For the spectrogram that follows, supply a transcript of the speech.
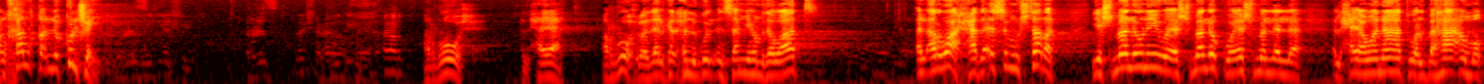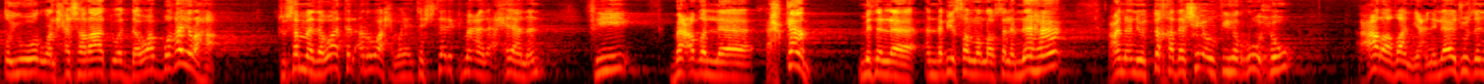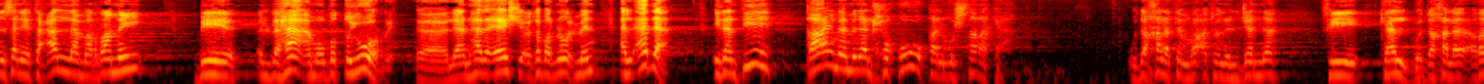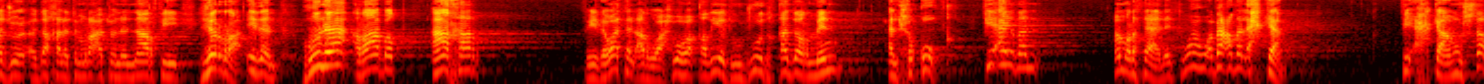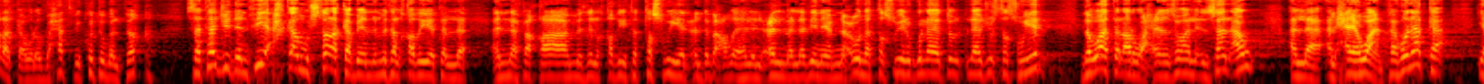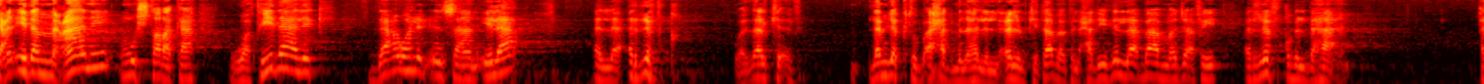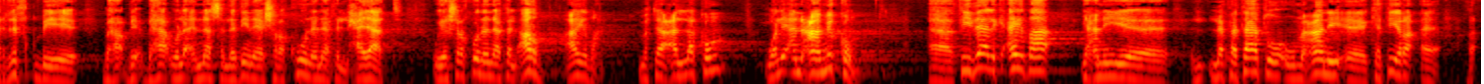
الخلق لكل شيء. الروح الحياة. الروح وذلك نحن نقول نسميهم ذوات الأرواح. هذا اسم مشترك. يشملني ويشملك ويشمل الحيوانات والبهائم والطيور والحشرات والدواب وغيرها. تسمى ذوات الأرواح وهي تشترك معنا أحيانا في بعض الأحكام. مثل النبي صلى الله عليه وسلم نهى عن أن يتخذ شيء فيه الروح عرضا. يعني لا يجوز الإنسان يتعلم الرمي بالبهائم وبالطيور آه، لأن هذا إيش؟ يعتبر نوع من الأذى. إذا فيه قائمة من الحقوق المشتركة. ودخلت امرأة الجنة في كلب ودخل رجل دخلت امرأة النار في هرة. إذا هنا رابط آخر في ذوات الأرواح وهو قضية وجود قدر من الحقوق. في أيضا أمر ثالث وهو بعض الأحكام. في أحكام مشتركة ولو بحثت في كتب الفقه ستجد أن في أحكام مشتركة بين مثل قضية النفقة مثل قضية التصوير عند بعض أهل العلم الذين يمنعون التصوير يقول لا يجوز تصوير ذوات الأرواح يعني سواء الإنسان أو الحيوان. فهناك يعني إذا معاني مشتركة وفي ذلك دعوة للإنسان إلى الرفق. ولذلك لم يكتب أحد من أهل العلم كتابا في الحديث إلا باب ما جاء في الرفق بالبهائم. الرفق بهؤلاء الناس الذين يشركوننا في الحياة ويشركوننا في الأرض أيضا متاعا لكم ولأنعامكم. آه، في ذلك أيضا يعني آه، لفتات ومعاني آه، كثيرة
